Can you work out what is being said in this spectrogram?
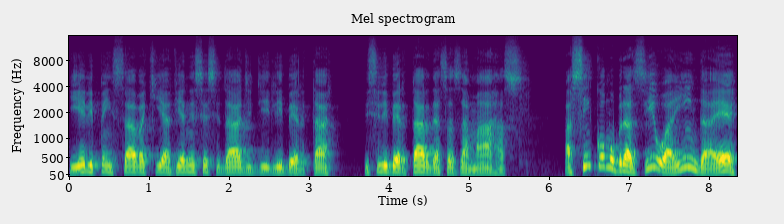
e ele pensava que havia necessidade de libertar, de se libertar dessas amarras. Assim como o Brasil ainda é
